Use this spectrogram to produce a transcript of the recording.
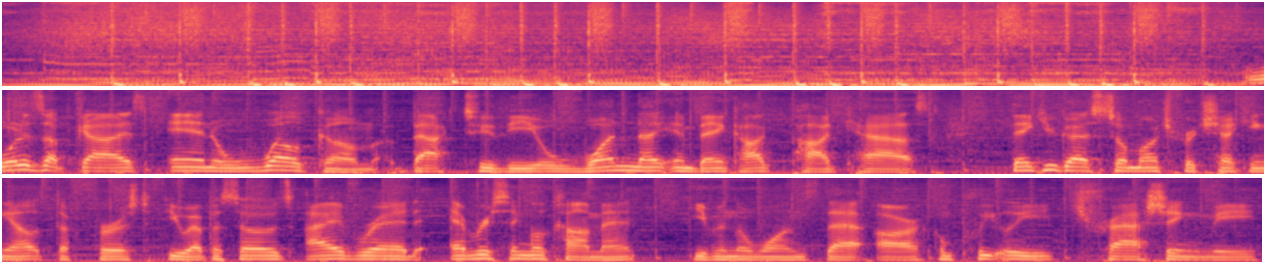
What is up, guys, and welcome back to the One Night in Bangkok podcast. Thank you guys so much for checking out the first few episodes. I've read every single comment, even the ones that are completely trashing me.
